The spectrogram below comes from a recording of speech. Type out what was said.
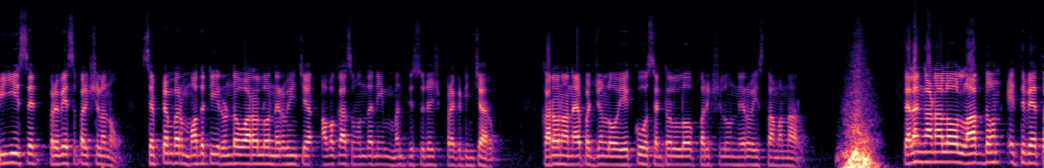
PE CET ప్రవేశ పరీక్షలను సెప్టెంబర్ మొదటి రెండో వారంలో నిర్వహించే అవకాశం ఉందని మంత్రి సురేష్ ప్రకటించారు. కరోనా నేపథ్యంలో ఎక్కువ సెంటర్లలో పరీక్షలు నిర్వహిస్తామన్నారు. తెలంగాణలో లాక్డౌన్ ఎత్తివేత.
